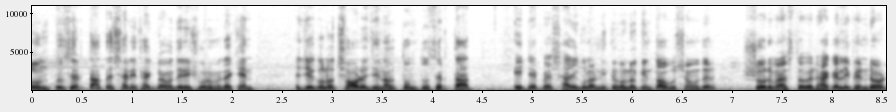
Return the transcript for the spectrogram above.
তন্তুসের তাঁতের শাড়ি থাকবে আমাদের এই শোরুমে দেখেন। যেগুলো হচ্ছে অরিজিনাল তন্তুসের তাঁত, এই টাইপের শাড়িগুলো নিতে হলেও কিন্তু অবশ্যই আমাদের শোরুমে আসতে হবে। ঢাকা লিফেন রোড,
